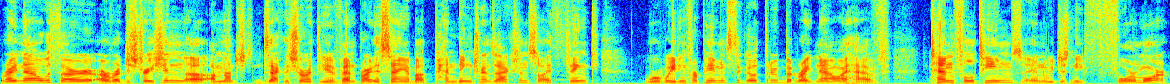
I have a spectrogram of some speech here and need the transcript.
right now with our, our registration. Uh, I'm not exactly sure what the Eventbrite is saying about pending transactions, so I think we're waiting for payments to go through. But right now, I have ten full teams, and we just need four more.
